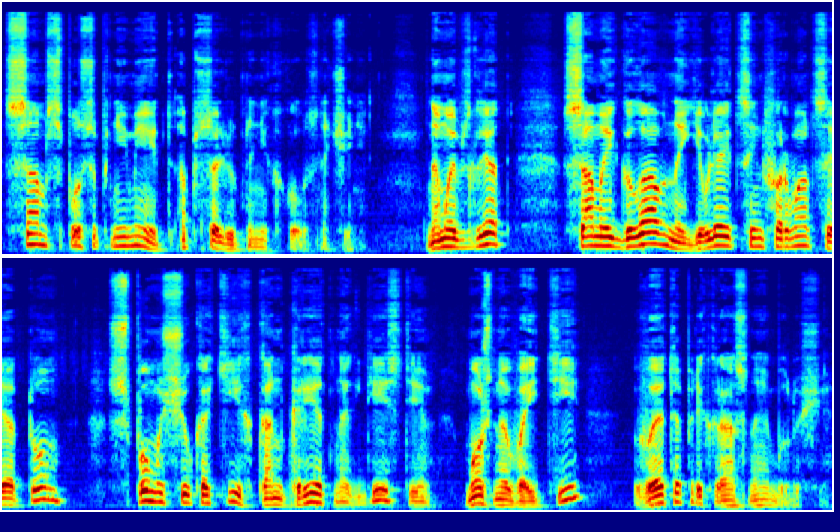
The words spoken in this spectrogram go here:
сам способ не имеет абсолютно никакого значения. На мой взгляд, самой главной является информация о том, с помощью каких конкретных действий можно войти в это прекрасное будущее.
